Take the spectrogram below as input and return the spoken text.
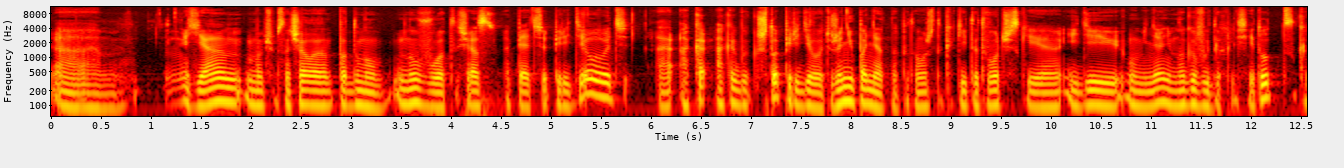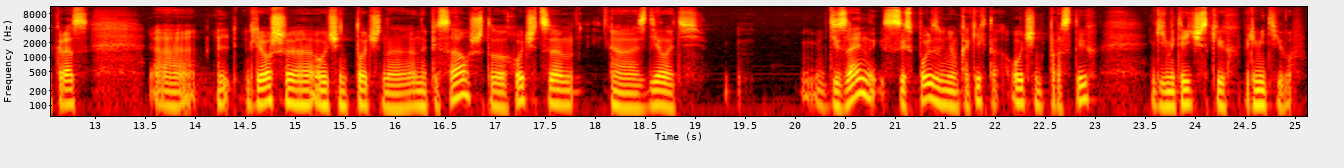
Я, в общем, сначала подумал, ну вот, сейчас опять все переделывать, а, а, как, а как бы что переделать, уже непонятно, потому что какие-то творческие идеи у меня немного выдохлись. И тут как раз э, Лёша очень точно написал, что хочется э, сделать дизайн с использованием каких-то очень простых геометрических примитивов.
